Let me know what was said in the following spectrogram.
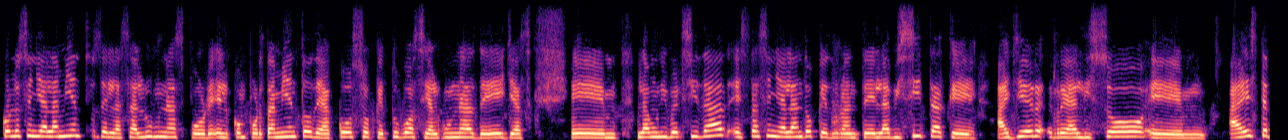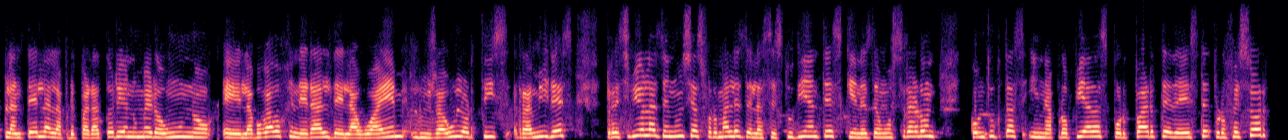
con los señalamientos de las alumnas alumnas por el comportamiento de acoso que tuvo hacia algunas de ellas. Em, la universidad está señalando que durante la visita que ayer realizó em, a este plantel, a la preparatoria número uno, el abogado general de la UAM, Luis Raúl Ortiz Ramírez, recibió las denuncias formales de las estudiantes, quienes demostraron conductas inapropiadas por parte de este profesor.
